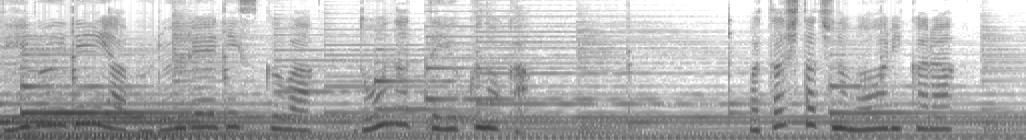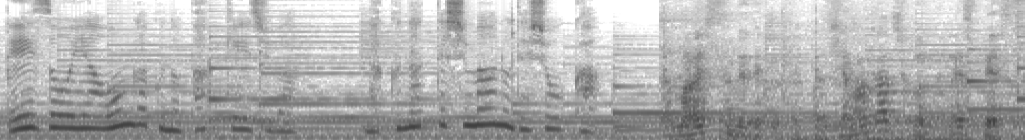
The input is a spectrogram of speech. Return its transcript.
DVD やブルーレイディスクはどうなっていくのか。私たちの周りから映像や音楽のパッケージはなくなってしまうのでしょうか。満室で出てくるとやっぱり邪魔になってくるんだよねスペース。が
